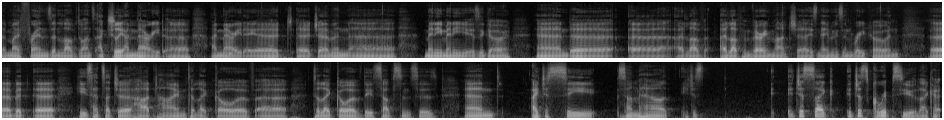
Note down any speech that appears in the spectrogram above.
my friends and loved ones. Actually, I'm married. Uh, I married a, a, a German uh, many many years ago, and uh, uh, I love I love him very much. Uh, his name is Enrico, and uh, but he's had such a hard time to let go of to let go of these substances, and I just see somehow he just it, it just like it just grips you like a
